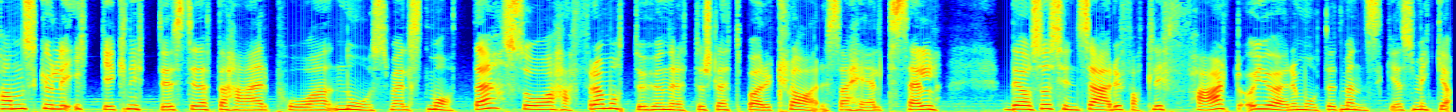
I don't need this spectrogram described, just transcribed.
Han skulle ikke knyttes til dette her på noe som helst måte, så herfra måtte hun rett og slett bare klare seg helt selv. Det også syns jeg er ufattelig fælt å gjøre mot et menneske som ikke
